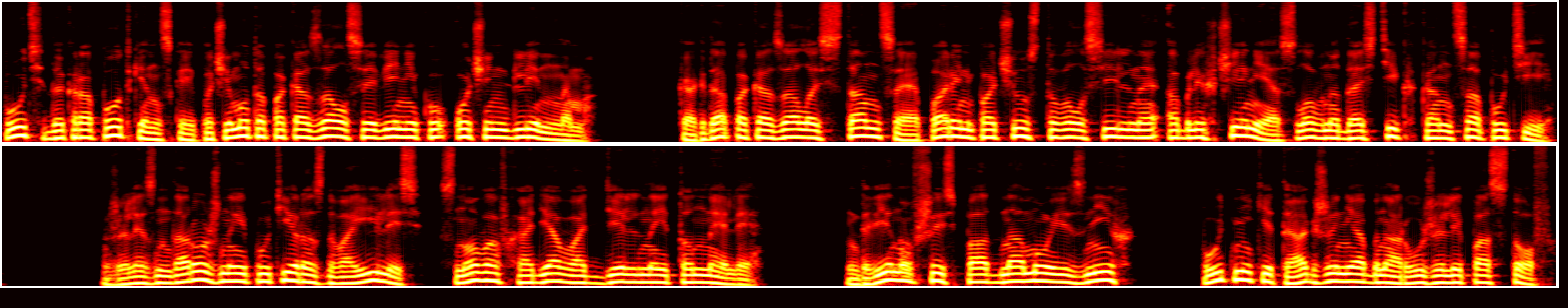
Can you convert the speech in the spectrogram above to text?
путь до Кропоткинской почему-то показался венику очень длинным. Когда показалась станция, парень почувствовал сильное облегчение, словно достиг конца пути. Железнодорожные пути раздвоились, снова входя в отдельные туннели. Двинувшись по одному из них, Путники также не обнаружили постов.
